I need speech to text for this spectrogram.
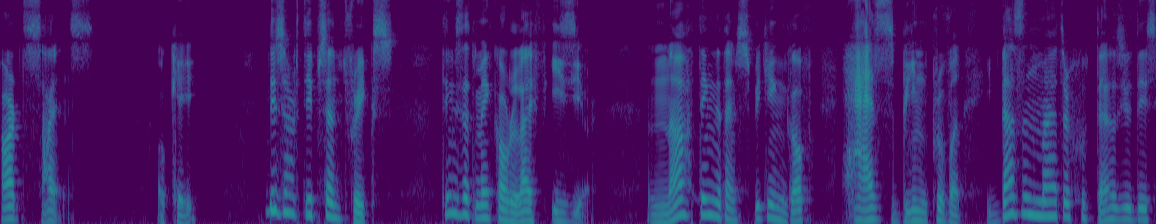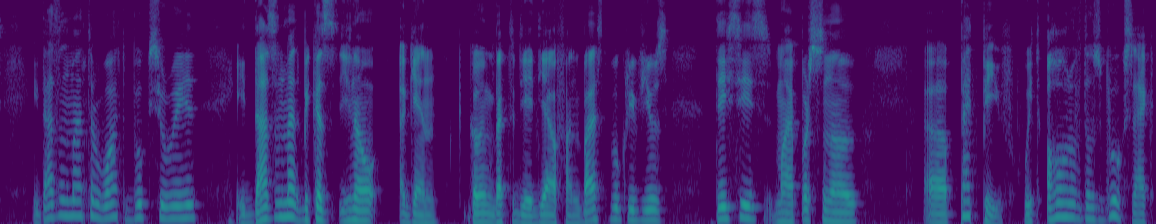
hard science. Okay? These are tips and tricks things that make our life easier. Nothing that I'm speaking of has been proven. It doesn't matter who tells you this. It doesn't matter what books you read. It doesn't matter because you know again going back to the idea of unbiased book reviews. This is my personal uh, pet peeve with all of those books, like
